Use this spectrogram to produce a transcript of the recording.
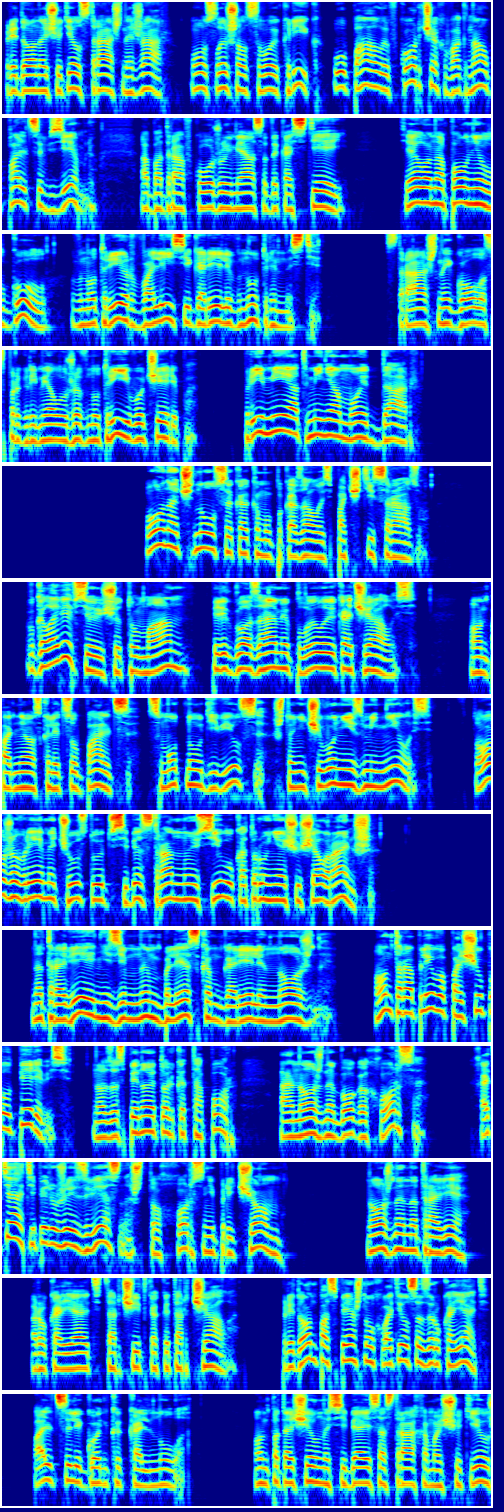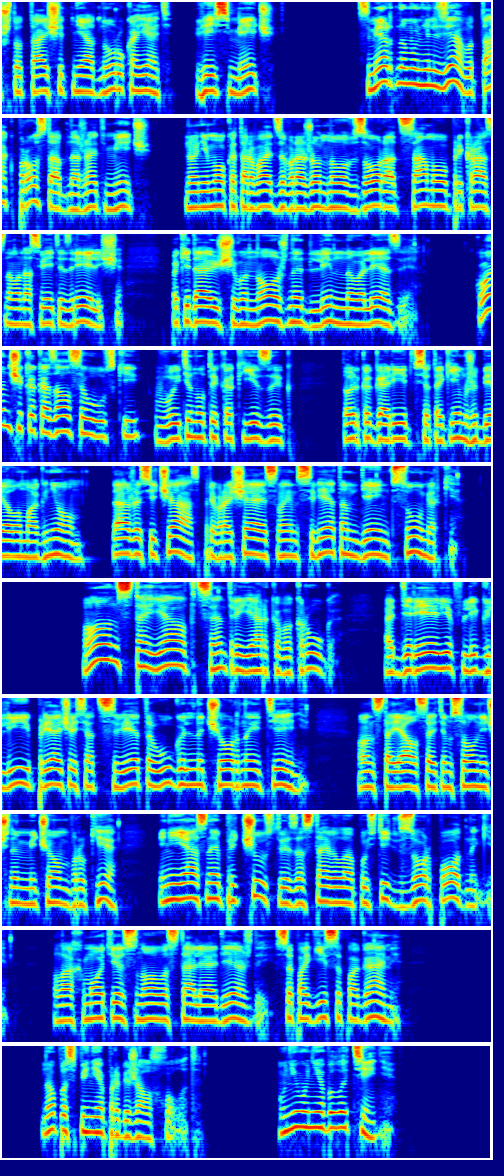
Придон ощутил страшный жар, услышал свой крик, упал и в корчах вогнал пальцы в землю, ободрав кожу и мясо до костей. Тело наполнил гул, внутри рвались и горели внутренности. Страшный голос прогремел уже внутри его черепа. Прими от меня мой дар!» Он очнулся, как ему показалось, почти сразу. В голове все еще туман, перед глазами плыло и качалось. Он поднес к лицу пальцы, смутно удивился, что ничего не изменилось, в то же время чувствует в себе странную силу, которую не ощущал раньше. На траве неземным блеском горели ножны. Он торопливо пощупал перевязь, но за спиной только топор, а ножны бога Хорса Хотя теперь уже известно, что Хорс ни при чем. Ножны на траве. Рукоять торчит, как и торчала. Придон поспешно ухватился за рукоять. Пальцы легонько кольнуло. Он потащил на себя и со страхом ощутил, что тащит не одну рукоять, весь меч. Смертному нельзя вот так просто обнажать меч, но не мог оторвать завороженного взора от самого прекрасного на свете зрелища, покидающего ножны длинного лезвия. Кончик оказался узкий, вытянутый как язык, только горит все таким же белым огнем, даже сейчас, превращая своим светом день в сумерки. Он стоял в центре яркого круга. От деревьев легли, прячась от света, угольно-черные тени. Он стоял с этим солнечным мечом в руке, и неясное предчувствие заставило опустить взор под ноги. Лохмотья снова стали одеждой, сапоги сапогами — но по спине пробежал холод. У него не было тени.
